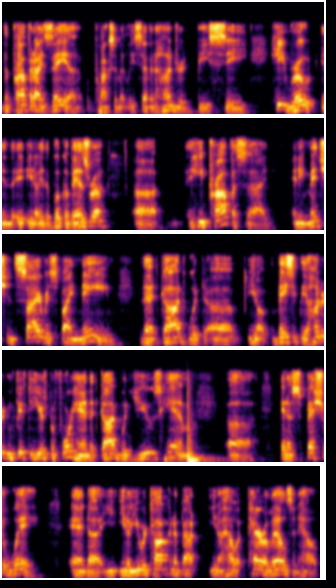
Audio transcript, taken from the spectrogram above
the prophet Isaiah, approximately 700 BC, he wrote in the you know in the book of Ezra. Uh, he prophesied and he mentioned Cyrus by name that God would, uh, you know, basically 150 years beforehand, that God would use him uh, in a special way. And, uh, you, you, know, you were talking about, you know, how it parallels and how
